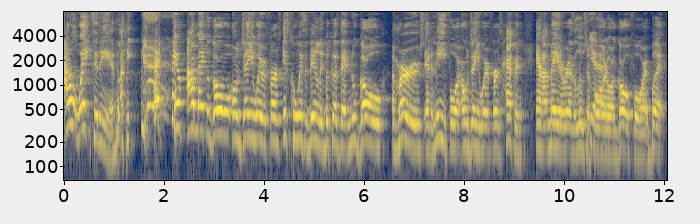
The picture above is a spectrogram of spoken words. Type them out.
I don't wait till then. Like, if I make a goal on January 1st, it's coincidentally because that new goal emerged and a need for it on January 1st happened and I made a resolution Yeah. for it or a goal for it. But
